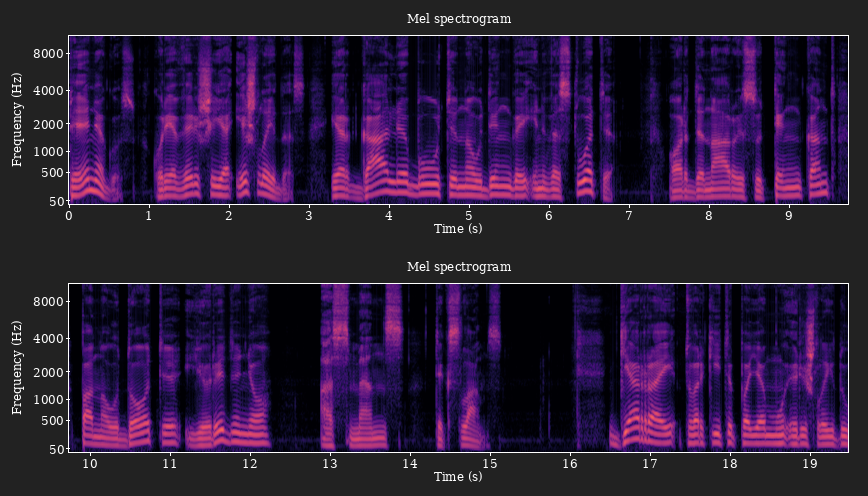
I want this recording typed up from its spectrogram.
Pinigus, kurie viršyje išlaidas ir gali būti naudingai investuoti, ordinarui sutinkant panaudoti juridinio asmens tikslams. Gerai tvarkyti pajamų ir išlaidų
